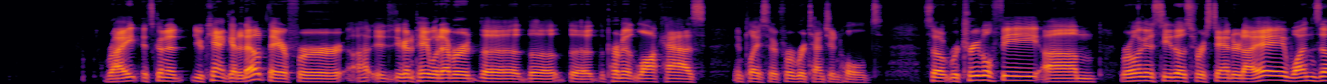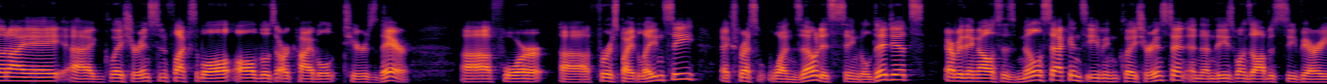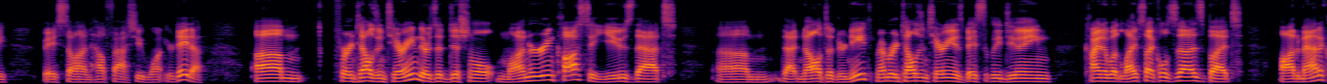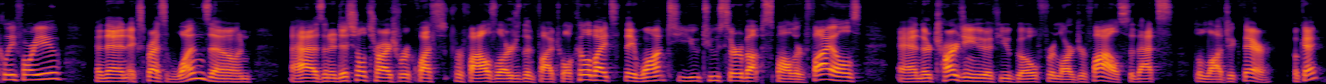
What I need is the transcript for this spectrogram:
right? It's gonna you can't get it out there for uh, you're gonna pay whatever the the the the permanent lock has in place for retention holds. So retrieval fee, um, we're only going to see those for standard IA, one zone IA, uh, Glacier Instant Flexible, all, all those archival tiers there. Uh, for uh, first byte latency, Express one zone is single digits. Everything else is milliseconds, even Glacier Instant, and then these ones obviously vary based on how fast you want your data. Um, for intelligent tiering, there's additional monitoring costs to use that um, that knowledge underneath. Remember, intelligent tiering is basically doing kind of what life cycles does, but automatically for you. And then Express One Zone has an additional charge for requests for files larger than 512 kilobytes. They want you to serve up smaller files, and they're charging you if you go for larger files. So that's the logic there. Okay.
